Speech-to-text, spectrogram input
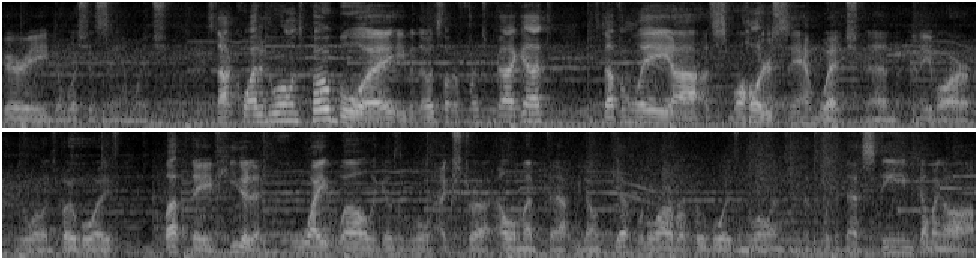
very delicious sandwich. It's not quite a New Orleans po' boy, even though it's on a French baguette. It's definitely uh, a smaller sandwich than any of our New Orleans po' boys, but they've heated it quite well. It gives it a little extra element that we don't get with a lot of our po' boys in New Orleans because look at that steam coming off.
